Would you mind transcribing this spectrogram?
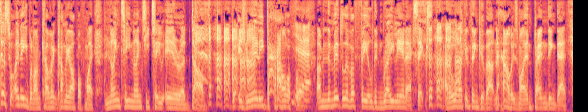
just what I need when I'm coming coming up off my 1992 era dove that is really powerful. Yeah. I'm in the middle of a field in Rayleigh in Essex, and all I can think about now is my impending death.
